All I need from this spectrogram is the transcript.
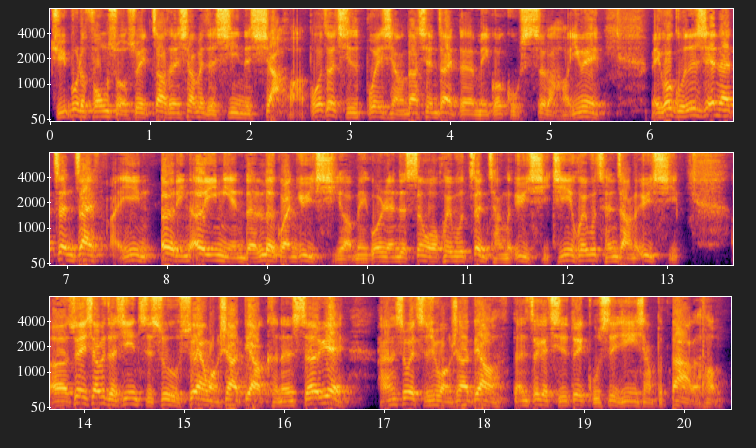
局部的封锁，所以造成消费者信心的下滑。不过这其实不会影响到现在的美国股市了哈，因为美国股市现在正在反映二零二一年的乐观预期啊，美国人的生活恢复正常的预期，经济恢复成长的预期。呃，所以消费者信心指数虽然往下掉，可能十二月还是会持续往下掉，但是这个其实对股市已经影响不大了哈。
